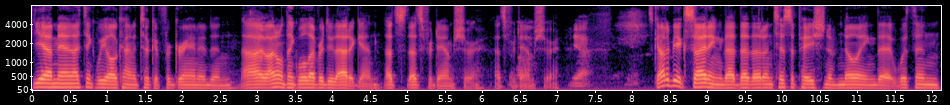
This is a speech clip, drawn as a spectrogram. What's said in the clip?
Yeah, man, I think we all kind of took it for granted, and I, I don't think we'll ever do that again. That's that's for damn sure. That's for damn sure. Yeah, it's got to be exciting that that that anticipation of knowing that within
